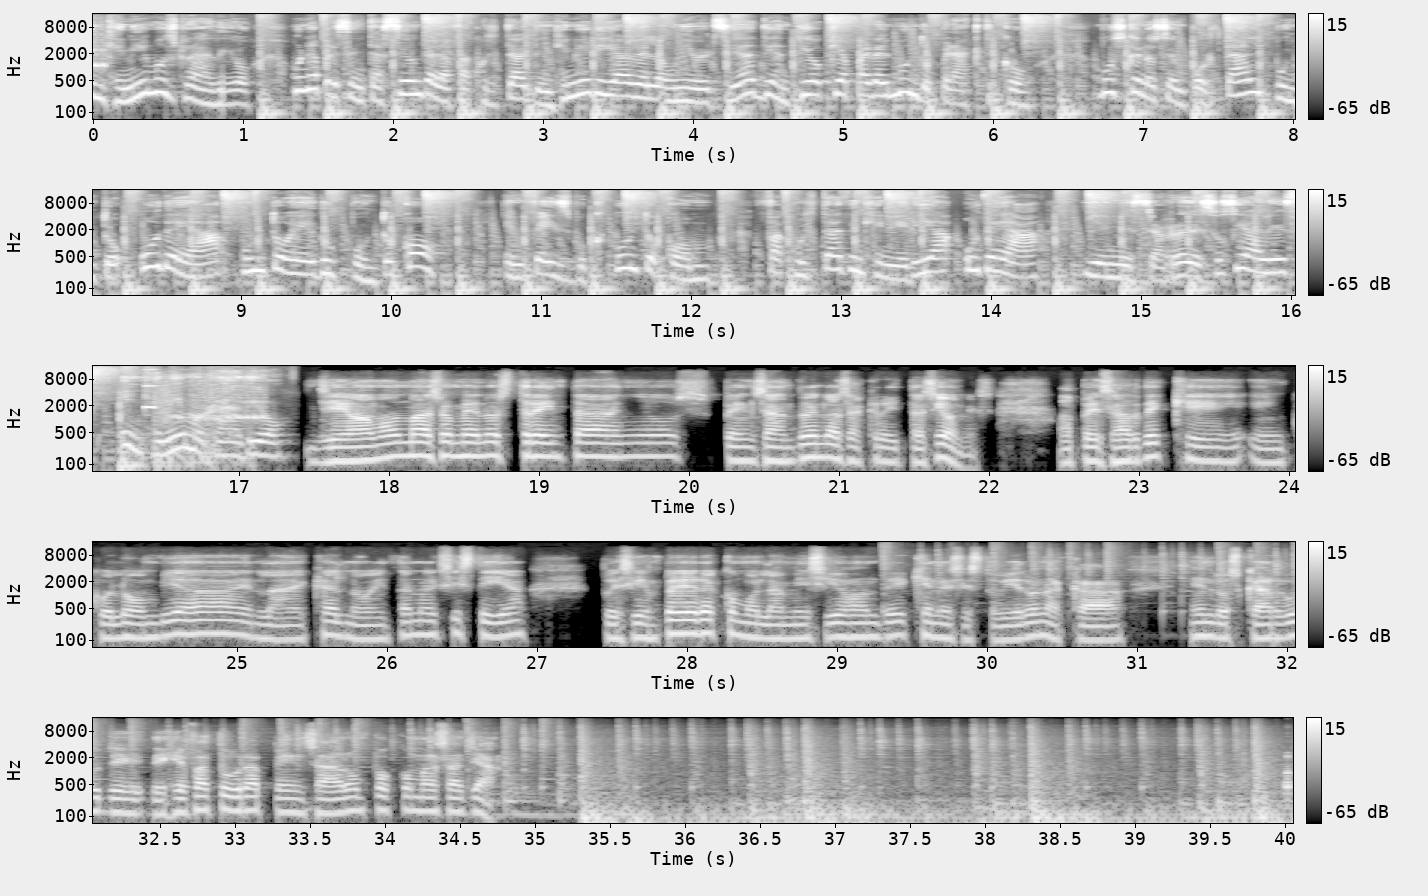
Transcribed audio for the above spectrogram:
Ingeniemos Radio, una presentación de la Facultad de Ingeniería de la Universidad de Antioquia para el Mundo Práctico. Búsquenos en portal.uda.edu.co, en facebook.com, Facultad de Ingeniería UDA y en nuestras redes sociales, Ingeniemos Radio. Llevamos más o menos 30 años pensando en las acreditaciones. A pesar de que en Colombia en la década del 90 no existía, pues siempre era como la misión de quienes estuvieron acá en los cargos de, jefatura pensar un poco más allá.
